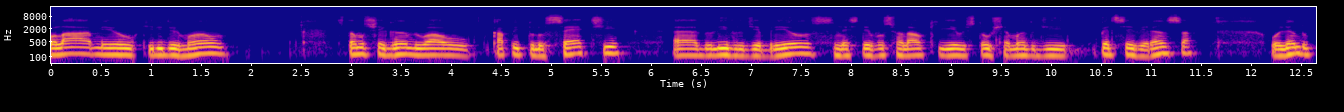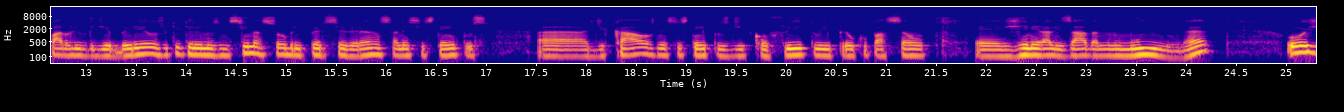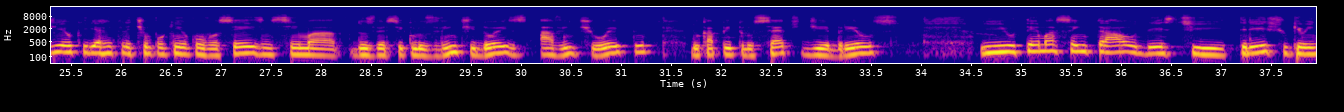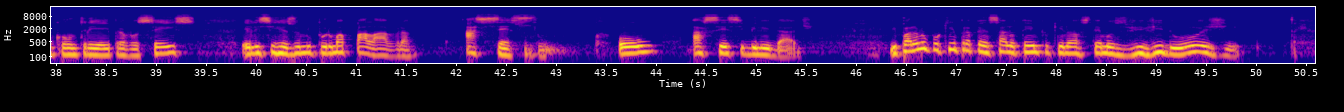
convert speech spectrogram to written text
Olá, meu querido irmão. Estamos chegando ao capítulo 7 uh, eh, do livro de Hebreus, nesse devocional que eu estou chamando de perseverança. Olhando para o livro de Hebreus, o que, que ele nos ensina sobre perseverança nesses tempos uh, de caos, nesses tempos de conflito e preocupação uh, generalizada no mundo, né? Hoje eu queria refletir um pouquinho com vocês em cima dos versículos 22 a 28 do capítulo 7 de Hebreus. E o tema central deste trecho que eu encontrei para vocês, ele se resume por uma palavra: acesso ou acessibilidade. E parando um pouquinho para pensar no tempo que nós temos vivido hoje,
